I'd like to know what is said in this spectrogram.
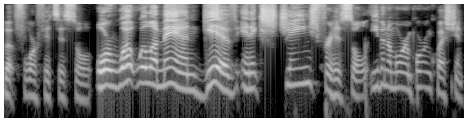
but forfeits his soul? Or what will a man give in exchange for his soul? Even a more important question.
